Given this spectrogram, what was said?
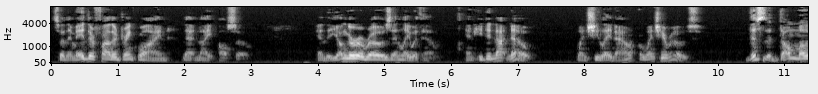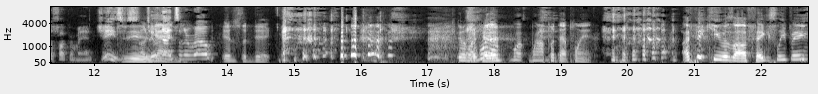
So they made their father drink wine that night also. And the younger arose and lay with him, and he did not know when she lay down or when she arose. This is a dumb motherfucker, man. Jesus. Jeez. Two Again. nights in a row? It's the dick. They was like, where, Okay. where, where I put that plant? I think he was uh, fake sleeping.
